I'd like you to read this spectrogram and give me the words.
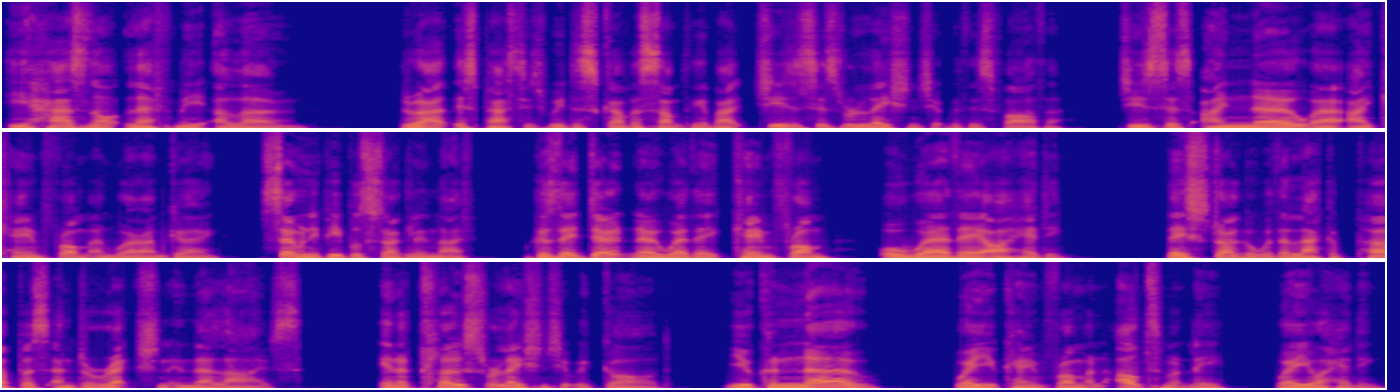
He has not left me alone. Throughout this passage, we discover something about Jesus' relationship with his Father. Jesus says, I know where I came from and where I'm going. So many people struggle in life because they don't know where they came from or where they are heading. They struggle with a lack of purpose and direction in their lives. In a close relationship with God, you can know where you came from and ultimately where you're heading.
